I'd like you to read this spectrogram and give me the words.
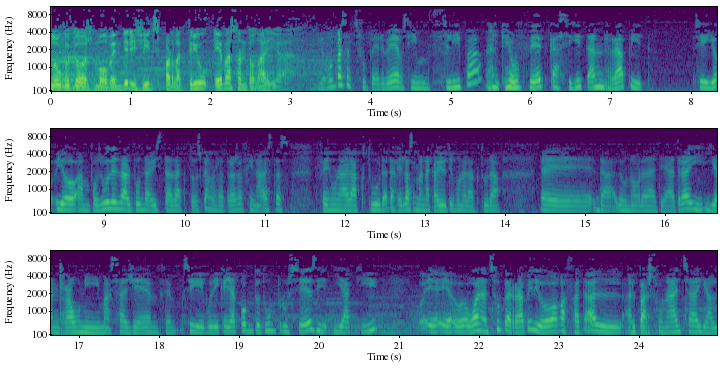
Locutors molt ben dirigits per l'actriu Eva Santolària. Jo m'ho he passat superbé, o sigui, em flipa el que heu fet que sigui tan ràpid. O sigui, jo, jo em poso des del punt de vista d'actors, que nosaltres al final estàs fent una lectura, de fet la setmana que ve jo tinc una lectura eh, d'una obra de teatre i, i ens reunim, assagem, fem... O sigui, vull dir que hi ha com tot un procés i, i aquí eh, eh, ha anat superràpid i ho he agafat el, el personatge i el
